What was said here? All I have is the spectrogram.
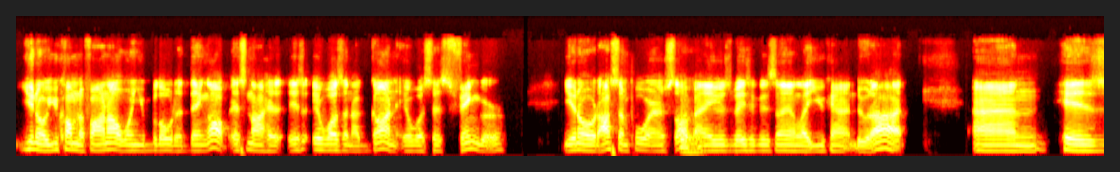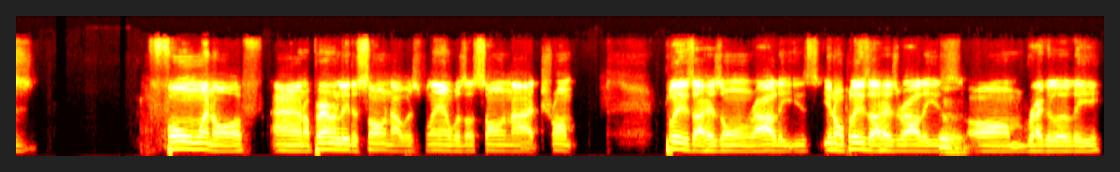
you know, you come to find out when you blow the thing up, it's not his, it wasn't a gun, it was his finger. You know, that's important stuff. Mm-hmm. And he was basically saying like, you can't do that, and his phone went off, and apparently the song that was playing was a song that Trump plays at his own rallies. You know, plays at his rallies mm-hmm. um regularly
